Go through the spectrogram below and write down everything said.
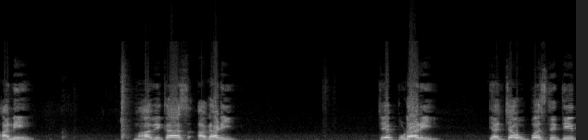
आणि महाविकास आघाडी चे पुढारी यांच्या उपस्थितीत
